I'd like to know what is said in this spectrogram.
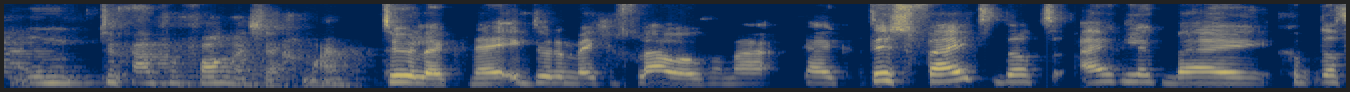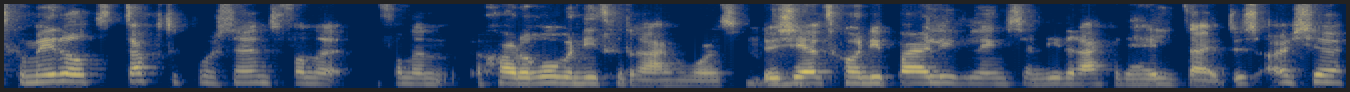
zijn om te gaan vervangen, zeg maar? Tuurlijk, nee, ik doe er een beetje flauw over. Maar kijk, het is feit dat eigenlijk bij dat gemiddeld 80% van, de, van een garderobe niet gedragen wordt. Dus je hebt gewoon die paar lievelings en die draag je de hele tijd. Dus als je,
